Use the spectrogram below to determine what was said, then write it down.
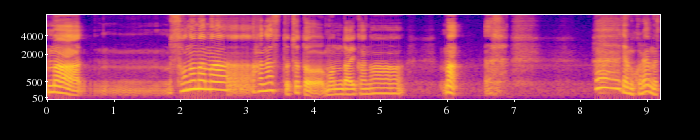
まあそのまま話すとちょっと問題かなまあでもこれは難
